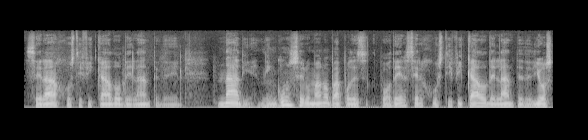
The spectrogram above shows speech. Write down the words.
será justificado delante de él. Nadie, ningún ser humano va a poder, poder ser justificado delante de Dios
